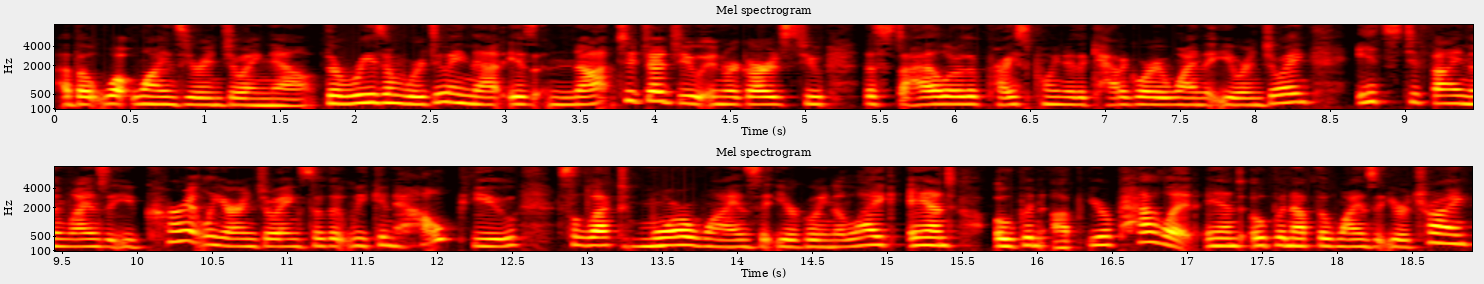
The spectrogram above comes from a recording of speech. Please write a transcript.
about what wines you're enjoying now. The reason we're doing that is not to judge you in regards to the style or the price point or the category wine that you are enjoying. It's to find the wines that you currently are enjoying so that we can help you select more wines that you're going to like and open up your palate and open up the wines that you're trying.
